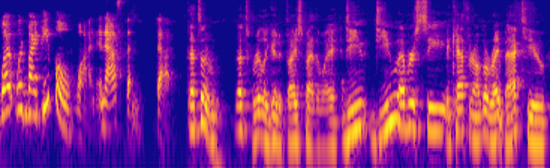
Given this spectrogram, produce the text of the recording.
What would my people want? And ask them that. That's a that's really good advice by the way. Do you do you ever see Kathryn i'll go right back to you.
